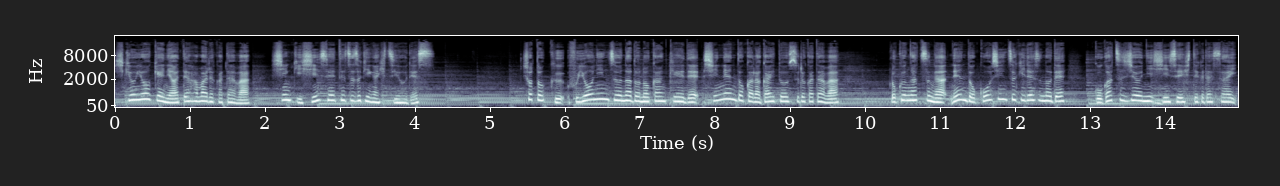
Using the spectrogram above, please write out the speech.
支給要件に当てはまる方は新規申請手続きが必要です。所得、扶養人数などの関係で新年度から該当する方は6月が年度更新月ですので5月中に申請してください。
